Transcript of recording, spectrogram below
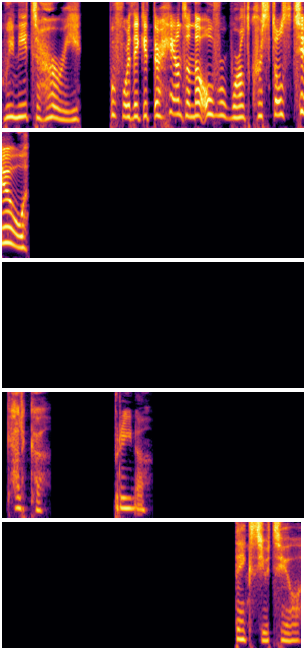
We need to hurry before they get their hands on the overworld crystals, too. Calca. Brina. Thanks, you two.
